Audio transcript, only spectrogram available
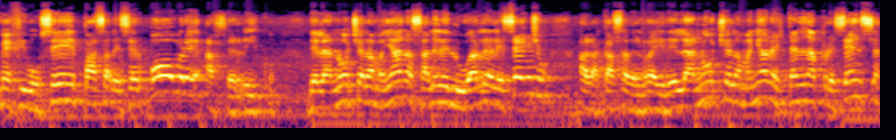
Mefibosé pasa de ser pobre a ser rico. De la noche a la mañana sale del lugar de desecho a la casa del rey. De la noche a la mañana está en la presencia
